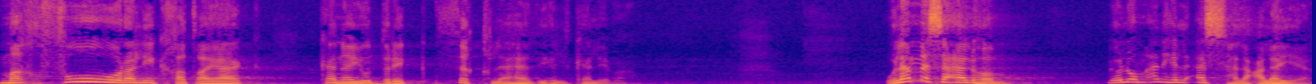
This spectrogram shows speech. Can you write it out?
مغفورة لك خطاياك كان يدرك ثقل هذه الكلمة. ولما سألهم بيقول لهم أنهي الأسهل عليّ؟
